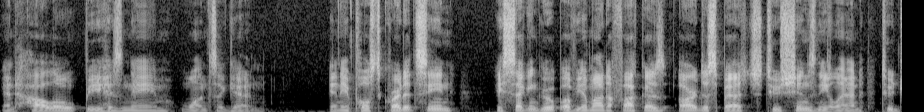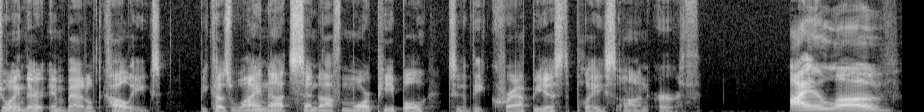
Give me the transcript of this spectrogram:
and hollow be his name once again. In a post credit scene, a second group of Yamada Fakas are dispatched to Shinsni Land to join their embattled colleagues, because why not send off more people to the crappiest place on Earth? I love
